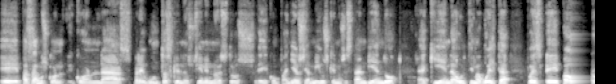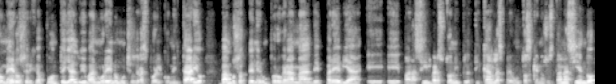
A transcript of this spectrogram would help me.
eh, pasamos con, con, las preguntas que nos tienen nuestros eh, compañeros y amigos que nos están viendo aquí en la última vuelta. Pues eh, Romero, Sergio Aponte y Aldo Iván Moreno, muchas gracias por el comentario. Vamos a tener un programa de previa eh, eh, para Silverstone y platicar las preguntas que nos están haciendo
